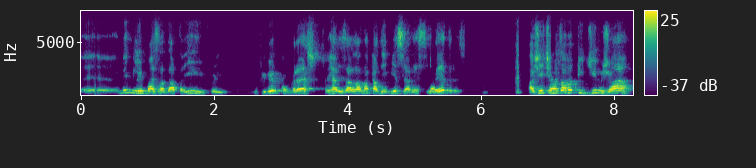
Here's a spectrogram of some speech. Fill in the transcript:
é, nem me lembro mais a data aí, foi no primeiro congresso, foi realizado lá na Academia Cearense de Letras, a gente já estava pedindo já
